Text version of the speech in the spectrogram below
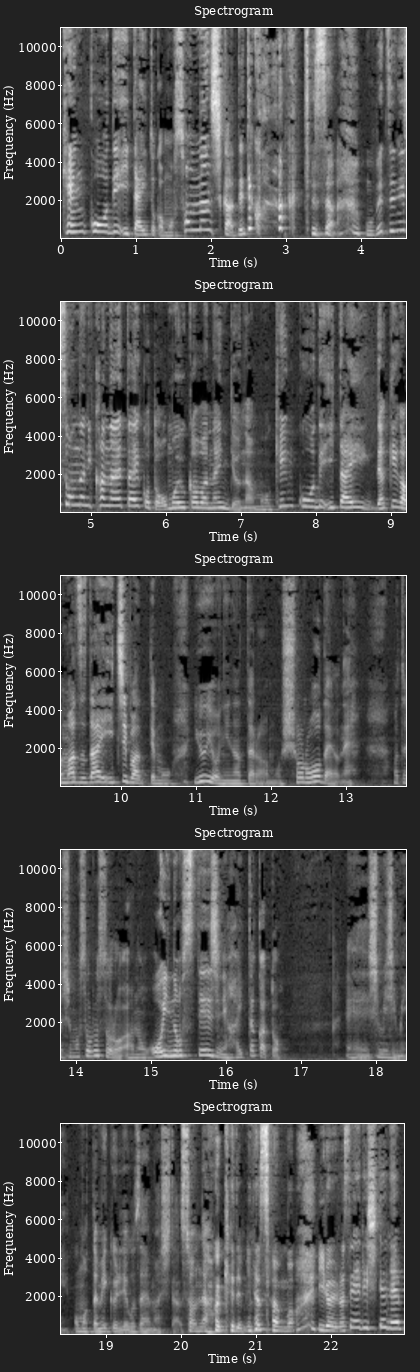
健康でいたいとかもうそんなんしか出てこなくてさもう別にそんなに叶えたいこと思い浮かばないんだよなもう健康でいたいだけがまず第一番ってもう言うようになったらもう初老だよね私もそろそろあの老いのステージに入ったかと。えー、しみじみ思ったみくりでございました。そんなわけで皆さんもいろいろ整理してね。バイ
